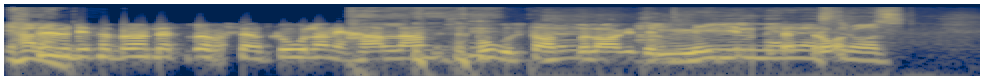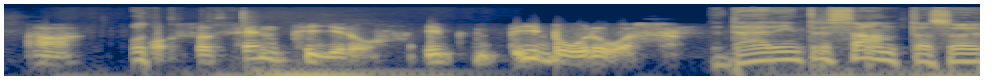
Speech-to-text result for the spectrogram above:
I Halland? Studieförbundet Vuxenskolan i Halland, bostadsbolaget i Mil i Västerås. Ja. Och- Och så Centiro i, i Borås. Det där är intressant alltså.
